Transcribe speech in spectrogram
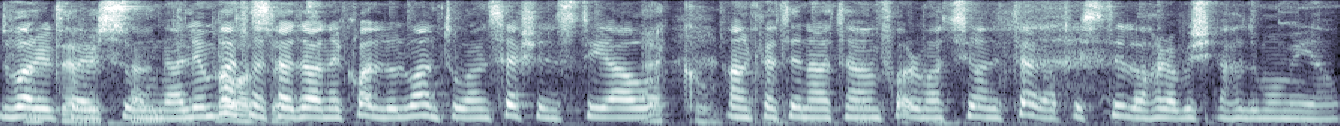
dwar il-persuna li mbagħad meta dan ikollu l-one to one sessions tiegħu anke tingħata informazzjoni t-terapisti l-oħra biex jaħdmu miegħu.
